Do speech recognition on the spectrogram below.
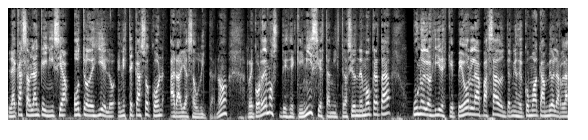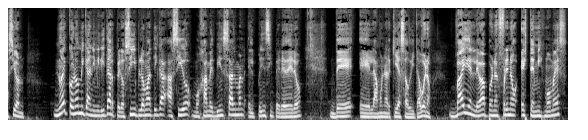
la Casa Blanca inicia otro deshielo, en este caso con Arabia Saudita, ¿no? Recordemos, desde que inicia esta administración demócrata, uno de los líderes que peor la ha pasado en términos de cómo ha cambiado la relación, no económica ni militar, pero sí diplomática, ha sido Mohammed bin Salman, el príncipe heredero de eh, la monarquía saudita. Bueno, Biden le va a poner freno este mismo mes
